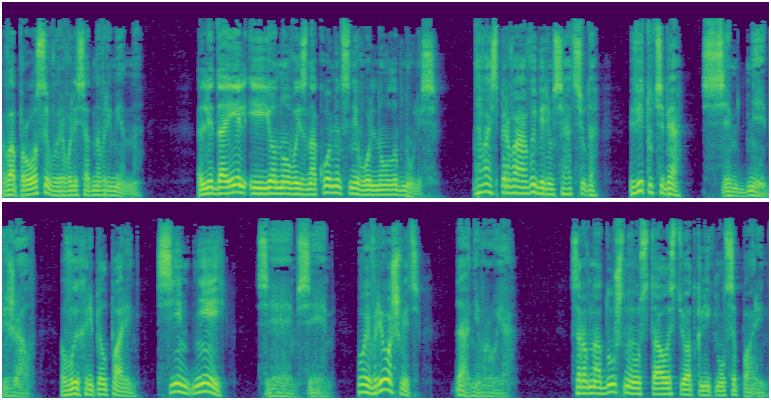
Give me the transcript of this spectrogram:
Вопросы вырвались одновременно. Лидаэль и ее новый знакомец невольно улыбнулись. «Давай сперва выберемся отсюда. Вид у тебя...» «Семь дней бежал», — выхрипел парень. «Семь дней?» «Семь, семь». «Ой, врешь ведь?» «Да, не вру я». С равнодушной усталостью откликнулся парень.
